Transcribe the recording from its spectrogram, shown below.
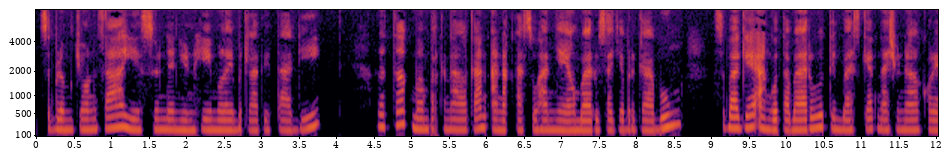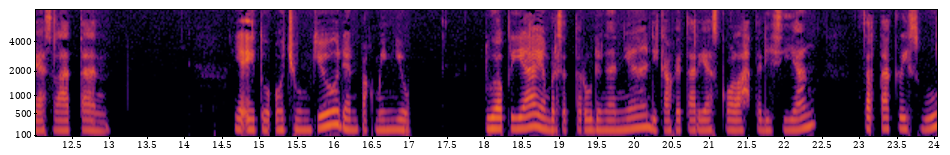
Sebelum Chonsa, Yesun, dan Yunhee mulai berlatih tadi, Letek memperkenalkan anak asuhannya yang baru saja bergabung sebagai anggota baru tim basket nasional Korea Selatan, yaitu Oh Jung Kyu dan Park Min Yuk. Dua pria yang berseteru dengannya di kafetaria sekolah tadi siang, serta Chris Wu,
